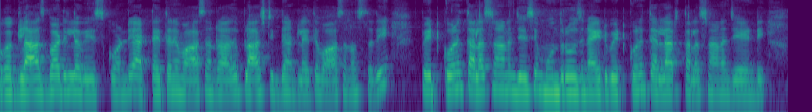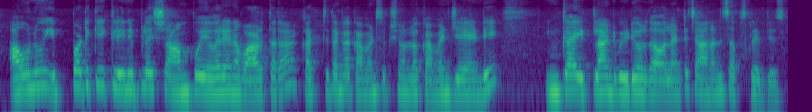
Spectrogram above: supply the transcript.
ఒక గ్లాస్ బాటిల్లో వేసుకోండి. అట్టయితేనే వాసన రాదు. ప్లాస్టిక్ దాంట్లో అయితే వాసన వస్తుంది. పెట్టుకొని తలస్నానం చేసి ముందు రోజు నైట్ పెట్టుకొని తెల్లారి తలస్నానం చేయండి. అవును ఇప్పటికీ క్లినిక్ ప్లస్ షాంపూ ఎవరైనా వాడతారా? ఖచ్చితంగా కమెంట్ సెక్షన్లో కమెంట్ చేయండి. ఇంకా ఇట్లాంటి వీడియోలు కావాలంటే ఛానల్ని సబ్స్క్రైబ్ చేసుకోండి.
